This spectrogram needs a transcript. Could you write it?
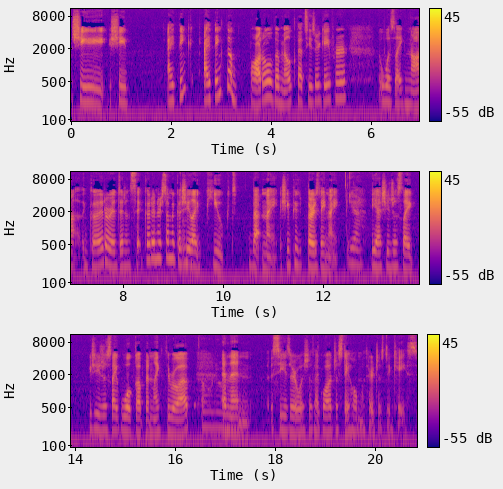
she she, I think I think the bottle, the milk that Caesar gave her, was like not good or it didn't sit good in her stomach because she Mhm. like puked that night. She puked Thursday night. Yeah. Yeah, she just like she just like woke up and like threw up, Oh no. and then Caesar was just like, "Well, I'll just stay home with her just in case."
